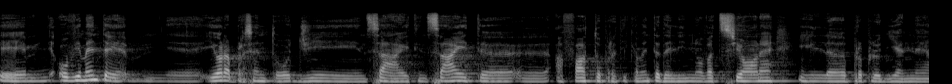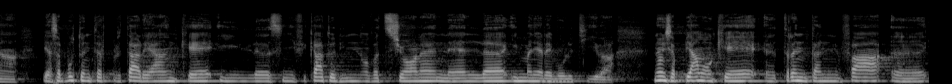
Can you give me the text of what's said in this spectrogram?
E, ehm, ovviamente eh, io rappresento oggi Insight. Insight eh, ha fatto praticamente dell'innovazione il proprio DNA e ha saputo interpretare anche il significato di innovazione nel, in maniera evolutiva. Noi sappiamo che eh, 30 anni fa eh,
